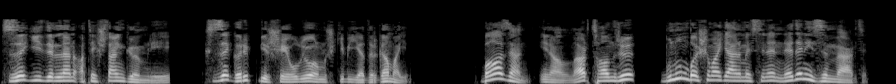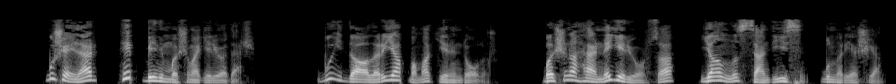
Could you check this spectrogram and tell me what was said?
size giydirilen ateşten gömleği size garip bir şey oluyormuş gibi yadırgamayın. Bazen inanlar Tanrı bunun başıma gelmesine neden izin verdi? Bu şeyler hep benim başıma geliyor der. Bu iddiaları yapmamak yerinde olur. Başına her ne geliyorsa yalnız sen değilsin bunları yaşayan.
